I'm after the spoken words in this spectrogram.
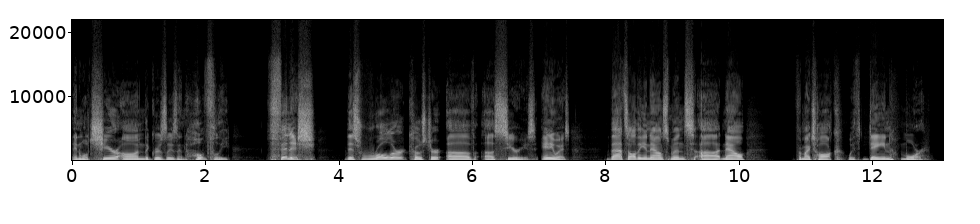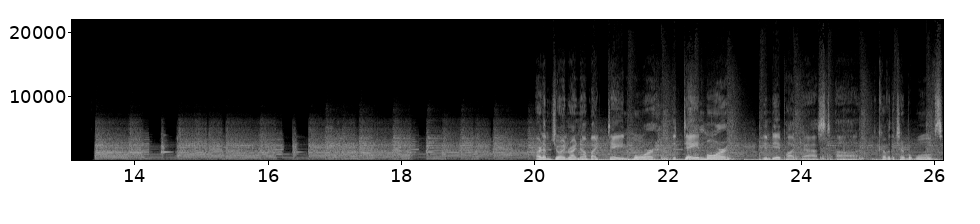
and we'll cheer on the Grizzlies and hopefully finish this roller coaster of a series. Anyways, that's all the announcements. Uh, now for my talk with Dane Moore. All right, I'm joined right now by Dane Moore, the Dane Moore NBA podcast. Uh, you cover the Timberwolves.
